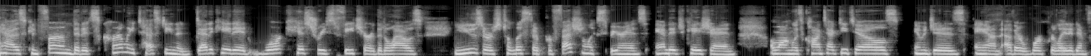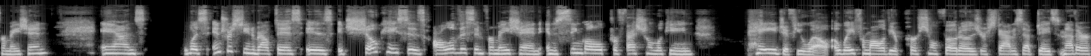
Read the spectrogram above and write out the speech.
has confirmed that it's currently testing a dedicated work histories feature that allows users to list their professional experience and education along with contact details, images, and other work related information. And what's interesting about this is it showcases all of this information in a single professional looking page, if you will, away from all of your personal photos, your status updates, and other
